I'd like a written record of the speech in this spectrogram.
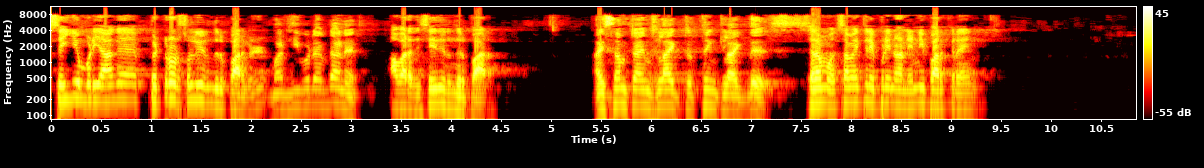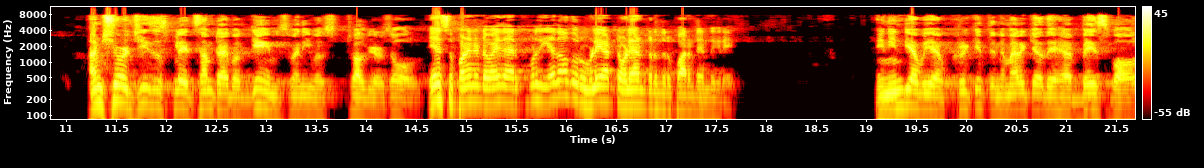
செய்யும்படியாக பெற்றோர் சொல்லி இருந்திருப்பார்கள் but he would have done it. அவர் அதை செய்திருந்திருப்பார் I sometimes like to think like this. சில ம- சமயத்தில் இப்படி நான் எண்ணி பார்க்கிறேன் I'm sure Jesus played some type of games when he was 12 years old. இயேசு பன்னிரெண்டு வயதா இருக்கும்போது ஏதாவது ஒரு விளையாட்டு விளையாண்டு இருந்திருப்பார் என்று எண்ணுகிறேன் In India we have cricket, in America they have baseball,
